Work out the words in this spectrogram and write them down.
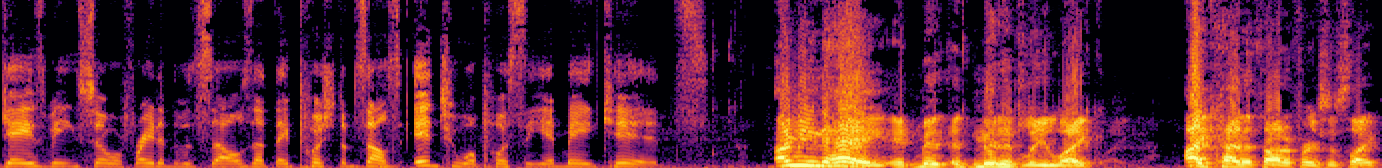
gays being so afraid of themselves that they pushed themselves into a pussy and made kids. I mean, hey, admit, admittedly, like I kind of thought at first it's like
